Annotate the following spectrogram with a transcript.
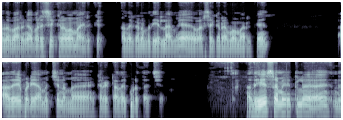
அந்த பாருங்க வரிசை கிரமமா இருக்கு. அந்த கணபதி எல்லாமே வரிசை கிரமமா இருக்கு. அதேபடி அமைச்சு நம்ம கரெக்டாக அதை கொடுத்தாச்சு அதே சமயத்துல இந்த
